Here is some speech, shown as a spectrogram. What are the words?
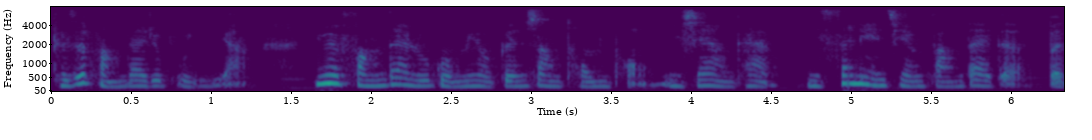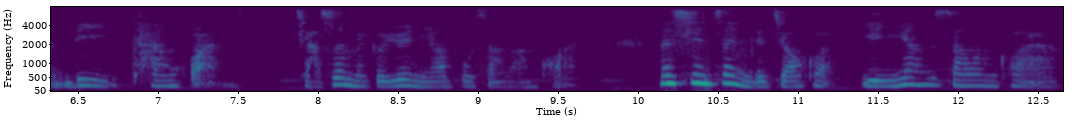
可是房贷就不一样，因为房贷如果没有跟上通膨，你想想看，你三年前房贷的本利摊还。假设每个月你要付三万块，那现在你的缴款也一样是三万块啊。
